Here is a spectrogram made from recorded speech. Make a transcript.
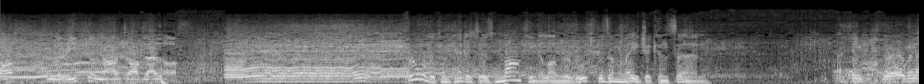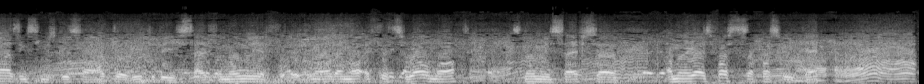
off from the refuel and I'll drive the other half. For all the competitors, marking along the route was a major concern. I think the organising seems good, so I hope the route to be safe. And normally, if you know, they're not, if it's well marked, it's normally safe. So I'm going to go as fast as I possibly can.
